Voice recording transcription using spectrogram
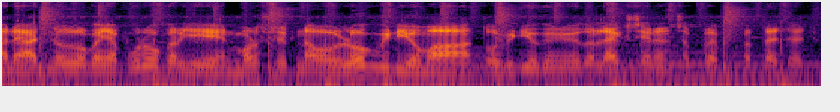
અને આજનો વ્લોગ અહીંયા પૂરો કરીએ. મળશે એક નવા વ્લોગ વિડીયોમાં. તો વીડિયો ગમ્યો તો લાઈક શેર અને સબસ્ક્રાઈબ કરતા જાજો.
